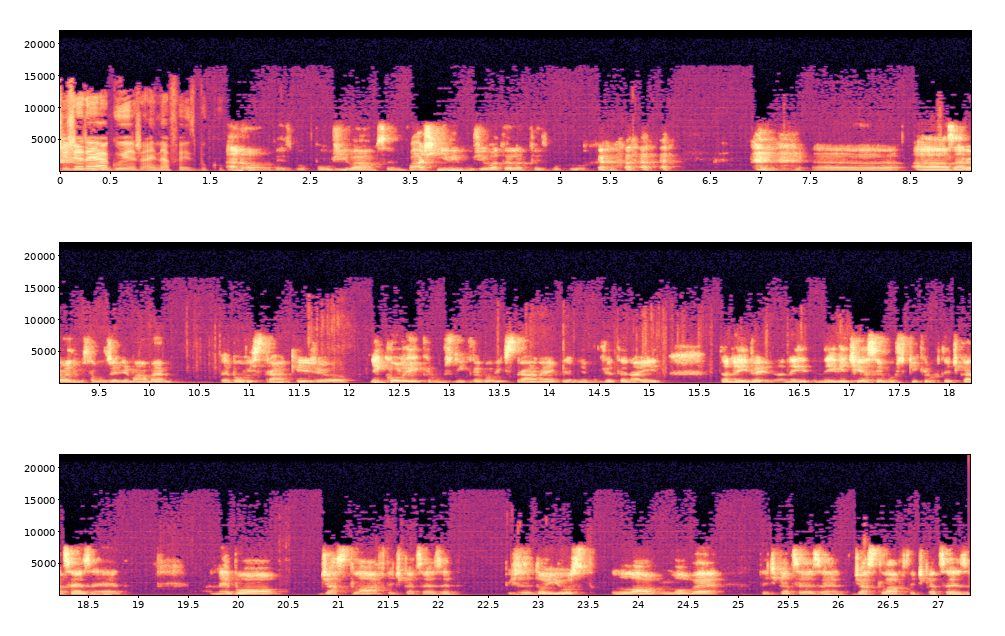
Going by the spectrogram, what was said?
Čiže reaguješ aj na Facebooku. Ano, Facebook používám, jsem vášnivým uživatelem Facebooku. Eh, a zároveň samozřejmě máme webové stránky, že jo, několik různých webových stránek, kde mě můžete najít. Ta nejvě, nej, největší asi mužský kruh.cz nebo justlove.cz. Píše se to just love.cz, justlove.cz.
